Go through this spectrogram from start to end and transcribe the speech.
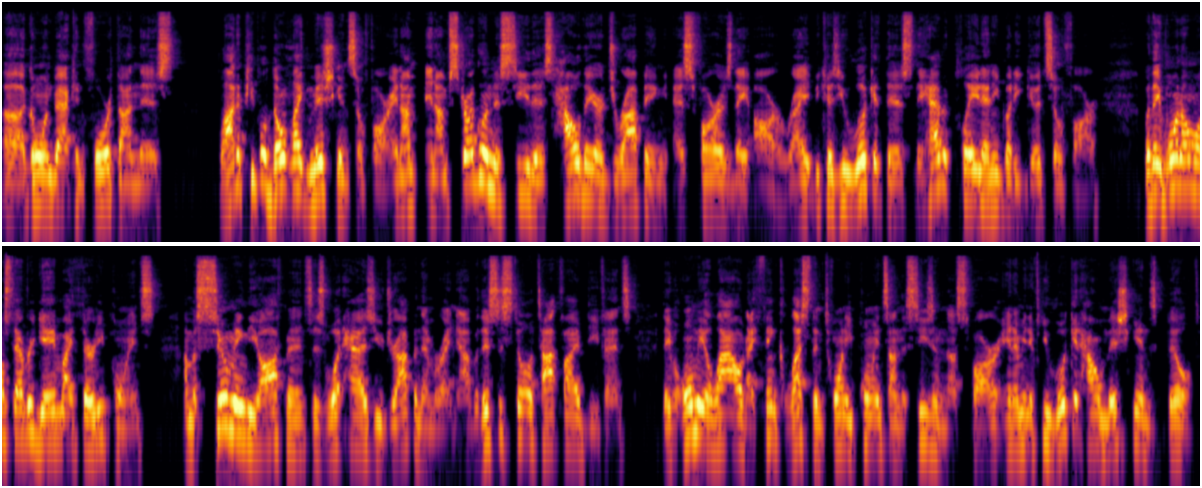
uh, going back and forth on this. A lot of people don't like Michigan so far, and I'm and I'm struggling to see this how they are dropping as far as they are, right? Because you look at this, they haven't played anybody good so far, but they've won almost every game by 30 points. I'm assuming the offense is what has you dropping them right now, but this is still a top five defense. They've only allowed, I think, less than 20 points on the season thus far. And I mean, if you look at how Michigan's built,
